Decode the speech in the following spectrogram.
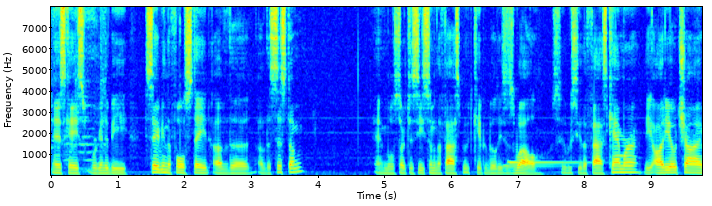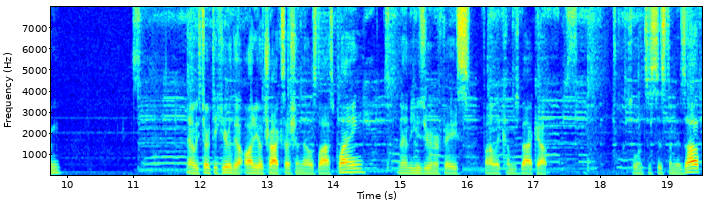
In this case, we're going to be saving the full state of the, of the system, and we'll start to see some of the fast boot capabilities as well. So we see the fast camera, the audio chime. Now we start to hear the audio track session that was last playing, and then the user interface finally comes back up. So once the system is up,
